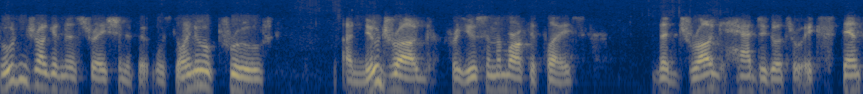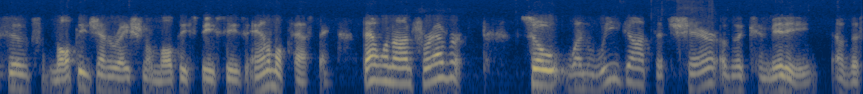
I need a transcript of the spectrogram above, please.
Food and Drug Administration, if it was going to approve a new drug for use in the marketplace, the drug had to go through extensive multi generational, multi species animal testing. That went on forever. So when we got the chair of the committee of the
